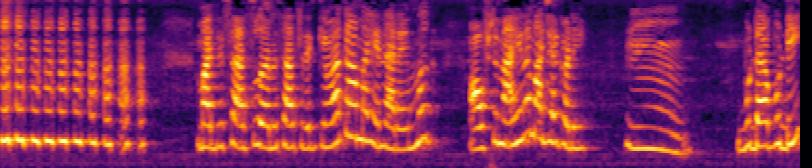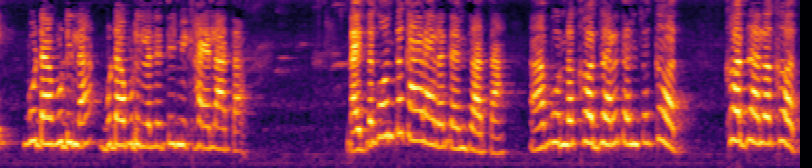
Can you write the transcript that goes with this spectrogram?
माझे सासू आणि सासरे केव्हा कामा येणार आहे मग? ऑप्शन आहे ना माझ्याकडे. बुडाबुडी बुडाबुडीला बुडाबुडीला देते मी खायला आता. नाही तर कोणतं काय राहिलं त्यांचं आता? हा पूर्ण खत झालं त्यांचं खत. खत झालं खत.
